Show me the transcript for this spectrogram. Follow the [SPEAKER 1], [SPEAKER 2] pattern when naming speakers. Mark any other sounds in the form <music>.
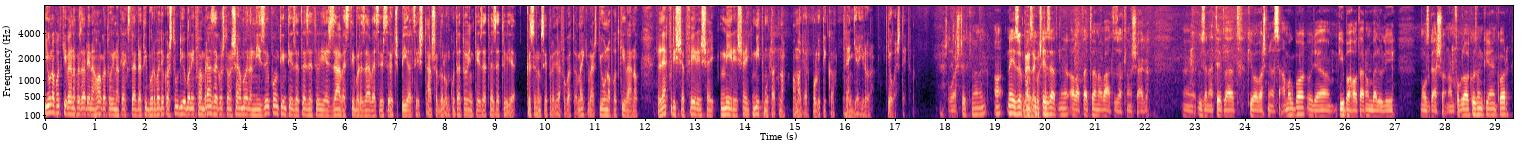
[SPEAKER 1] Jó napot kívánok az Aréna hallgatóinak, Exterde Tibor vagyok. A stúdióban itt van Brázágoston Sámuel, a Nézőpont Intézet vezetője, és Závesz Tibor, az Závesz Research Piac és Társadalom Intézet vezetője. Köszönöm szépen, hogy elfogadta a megkívást. Jó napot kívánok. Legfrissebb férései, méréseik mit mutatnak a magyar politika trendjeiről? Jó estét!
[SPEAKER 2] Jó estét kívánok! A Nézőpont Intézetnél alapvetően a változatlanság üzenetét lehet kiolvasni a számokból. Ugye a hiba határon belüli mozgással nem foglalkozunk ilyenkor,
